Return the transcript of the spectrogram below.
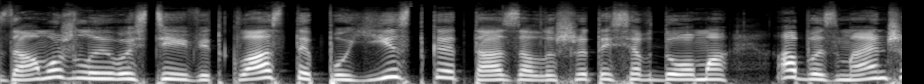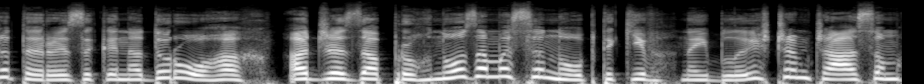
за можливості відкласти поїздки та залишитися вдома, аби зменшити ризики на дорогах. Адже за прогнозами синоптиків, найближчим часом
